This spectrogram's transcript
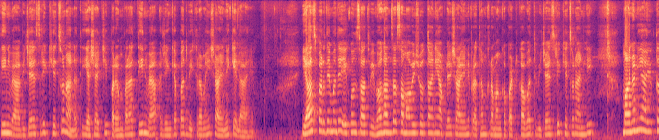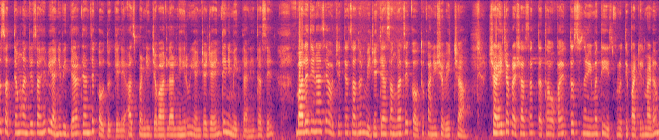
तीन वेळा विजयश्री खेचून आणत यशाची परंपरा तीन वेळा अजिंक्यपद विक्रमही शाळेने केला आहे. या स्पर्धेमध्ये एकूण सात विभागांचा समावेश होता आणि आपल्या शाळेने प्रथम क्रमांक पटकावत विजयश्री खेचून आणली. माननीय आयुक्त सत्यम गांधी साहेब यांनी विद्यार्थ्यांचे कौतुक केले. आज पंडित जवाहरलाल नेहरू यांच्या जयंतीनिमित्ताने तसेच बालदिनाचे औचित्य साधून विजेत्या संघाचे कौतुक आणि शुभेच्छा. शाळेच्या प्रशासक तथा उपायुक्त श्रीमती स्मृती पाटील मॅडम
